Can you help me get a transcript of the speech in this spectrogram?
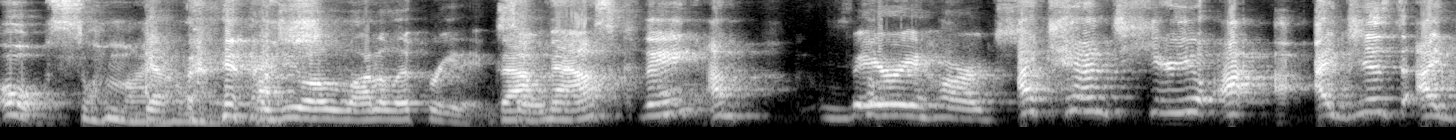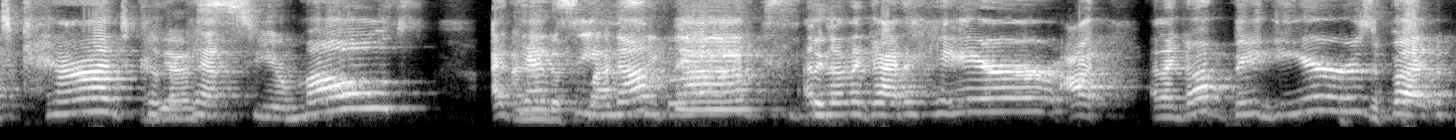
oh, so am I. Yeah, Oh my I do a lot of lip reading. that so mask thing. I'm. Very hard. I can't hear you. I. I just. I can't because Yes. I can't see your mouth. I can't see nothing. plexiglass. And then I got hair. I and I got big ears, but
